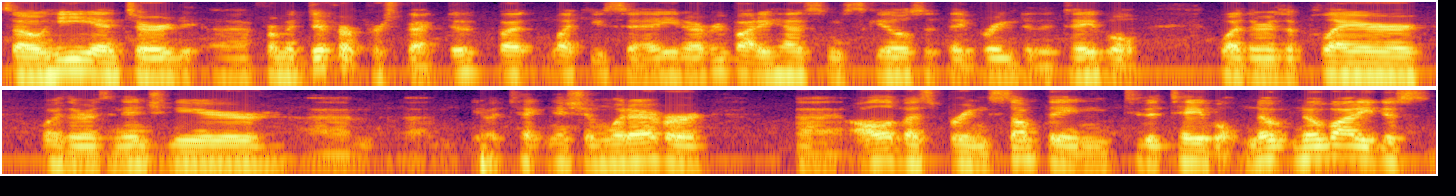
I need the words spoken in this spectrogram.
so he entered uh, from a different perspective, but like you say, you know, everybody has some skills that they bring to the table, whether as a player, whether as an engineer, um, um, you know, a technician, whatever. uh, all of us bring something to the table. No, nobody just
